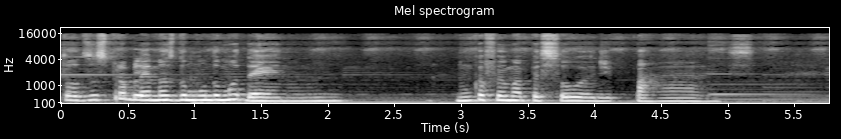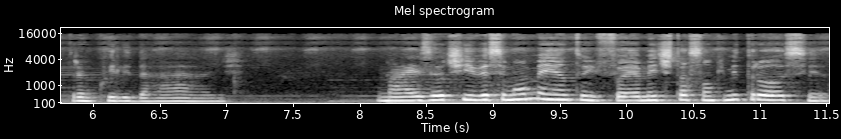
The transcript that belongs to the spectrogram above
todos os problemas do mundo moderno. Nunca fui uma pessoa de paz, tranquilidade. Mas eu tive esse momento e foi a meditação que me trouxe.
